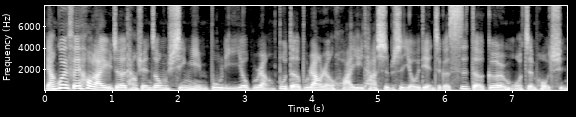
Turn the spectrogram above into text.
杨贵妃后来与这个唐玄宗形影不离，又不让，不得不让人怀疑她是不是有点这个斯德哥尔摩症候群？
